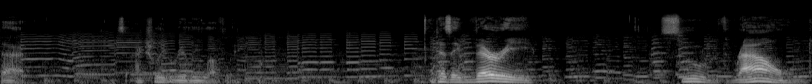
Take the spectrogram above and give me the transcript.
That is actually really lovely. It has a very smooth, round,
